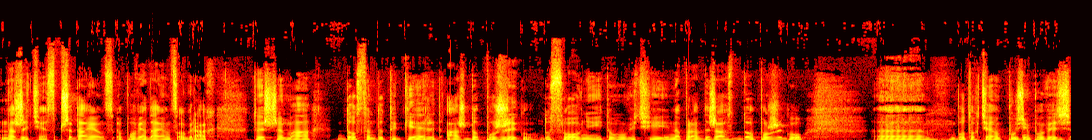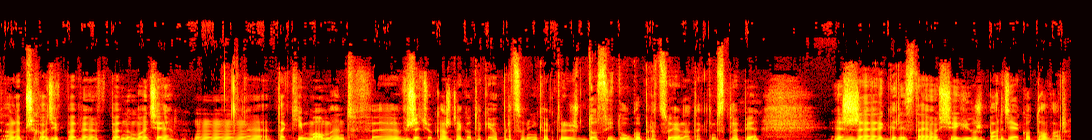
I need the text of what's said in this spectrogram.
na życie sprzedając, opowiadając o grach, to jeszcze ma dostęp do tych gier aż do pożygu, dosłownie i to mówię ci naprawdę, że aż do pożygu. E, bo to chciałem później powiedzieć, ale przychodzi w pewien, w pewnym momencie mm, taki moment w, w życiu każdego takiego pracownika, który już dosyć długo pracuje na takim sklepie, że gry stają się już bardziej jako towar,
